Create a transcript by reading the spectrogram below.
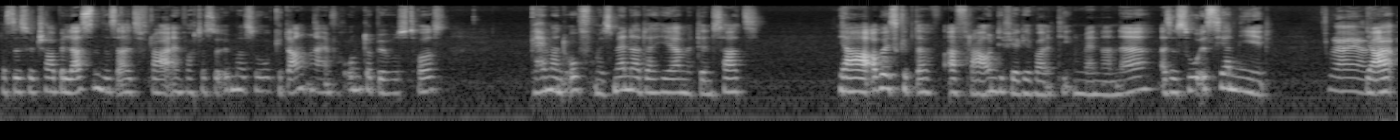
dass das halt schon belastend ist als Frau, einfach, dass du immer so Gedanken einfach unterbewusst hast kämen oftmals Männer daher mit dem Satz, ja, aber es gibt auch, auch Frauen, die vergewaltigen Männer, ne? Also so ist ja nicht. Ja, ja, ja,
